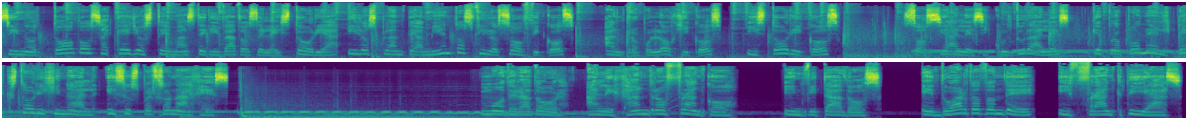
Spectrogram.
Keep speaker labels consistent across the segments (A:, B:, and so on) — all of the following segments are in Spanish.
A: sino todos aquellos temas derivados de la historia y los planteamientos filosóficos, antropológicos, históricos, sociales y culturales que propone el texto original y sus personajes. Moderador Alejandro Franco. Invitados Eduardo Dondé y Frank Díaz.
